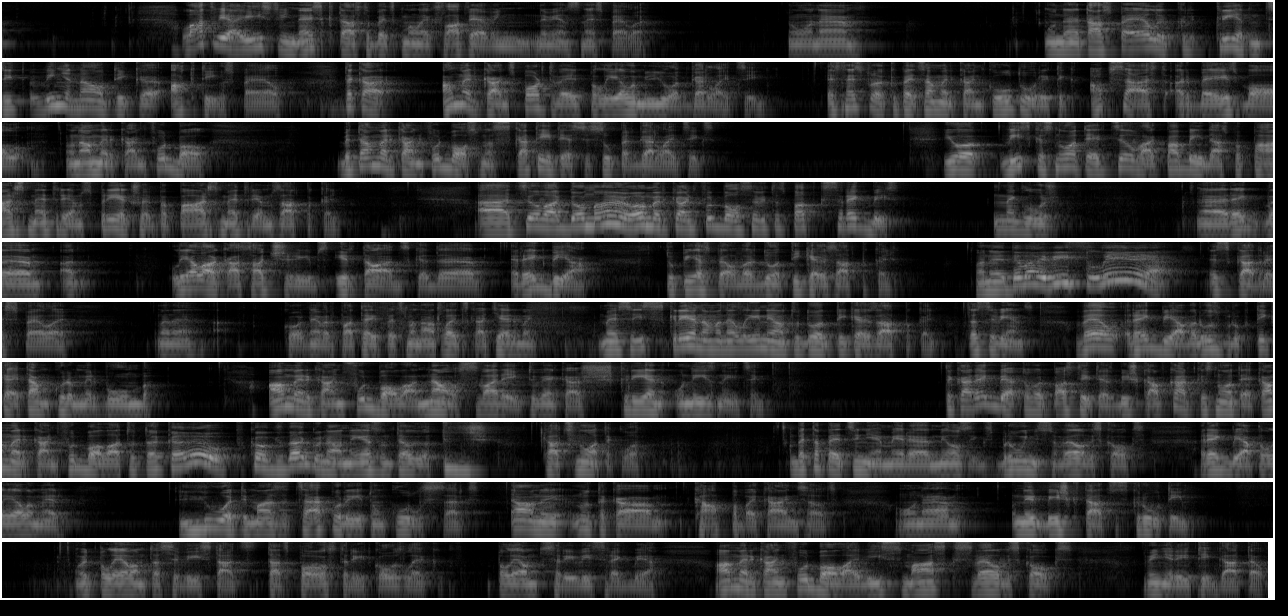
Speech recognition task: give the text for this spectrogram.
Latvijā īsti viņi neskatās, tāpēc, ka man liekas, Latvijā viņi neviens nespēlē. Un, um, un eh, tā spēle ir kri- krietni cita. Viņa nav tik aktīva spēle. Tā kā amerikāņu sporta veidi pa lielam ir ļoti garlaicīgi. Es nesaprotu, kāpēc amerikāņu kultūra ir tik apsēsta ar beisbolu un amerikāņu futbolu. Bet amerikāņu futbols man skatīties ir super garlaicīgs. Jo viss, kas notiek, cilvēki pabīdās pa pāris metriem uz priekšu vai pa pāris metriem uz atpakaļ. Cilvēki domā, ka amerikāņu futbols ir tas pats, kas regbijs. Negluži. Reg, lielākās atšķirības ir tādas, ka regbijā tu piespēli var dot tikai uz atpakaļ. Man ir devai visi līnijā. Es kādreiz spēlēju. Ne, ko nevar pateikt pēc manas atletiskā ķermeņa. Mēs visi skrienam, un līnijā un tu dod tikai uz atpakaļ. Tas ir viens. Vēl regbijā var uzbrukt tikai tam, kuram ir bumba. Amerikāņu futbolā nav svarīgi. Tu vienkārši skrien un iznīcini. Tā kā regbijā tu vari paskatīties, bišķi kā apkārt, kas notiek amerikāņu futbolā. Tu tā kā jau kaut kas degunā niez un tev jau tš, kāds noteklo. Bet tāpēc viņiem ir uh, milzīgs bruņas un vēl vis kaut kas. Regbijā pa lielam ir ļoti maza cepurīta un kulis sargs. Jā, nu, nu tā kā kapa vai kā viņi sauc. Un, um, un ir bijis tāds uz krūtīm. Bet pa lielam tas ir viss tāds, tāds polsterīt, ko uzliek. Pa lielam tas arī viss regbijā. Amerikāņu futbolā ir viss maskas, vēl vis kaut kas. Viņi ir itī gatavi.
